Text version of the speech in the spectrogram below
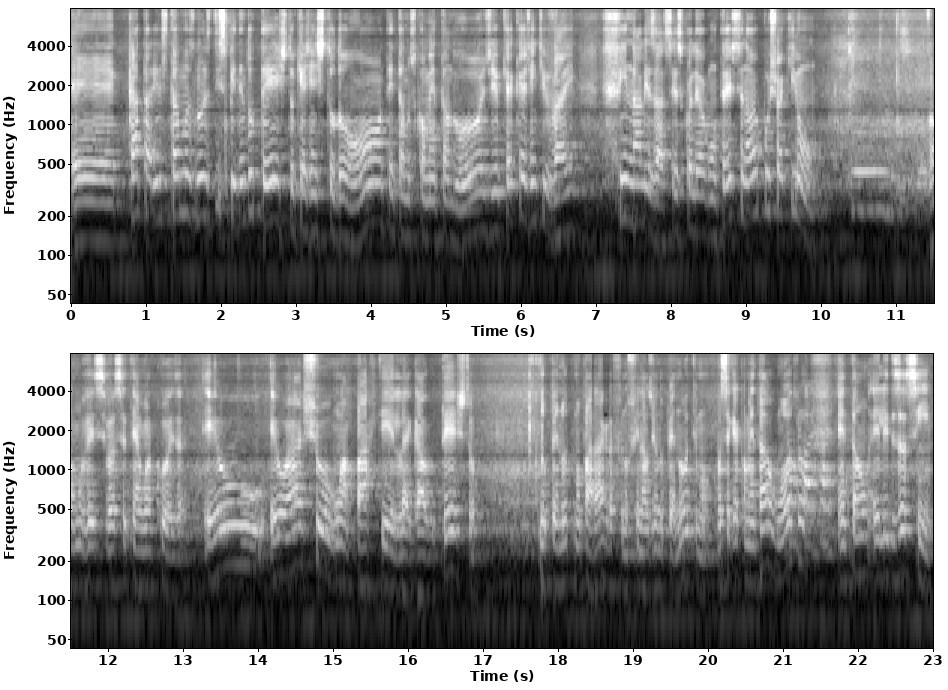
É, Catarina, estamos nos despedindo do texto que a gente estudou ontem, estamos comentando hoje. O que é que a gente vai finalizar? Você escolheu algum trecho? Senão eu puxo aqui um. Vamos ver se você tem alguma coisa. Eu, eu acho uma parte legal do texto, no penúltimo parágrafo, no finalzinho do penúltimo. Você quer comentar algum outro? Então ele diz assim:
